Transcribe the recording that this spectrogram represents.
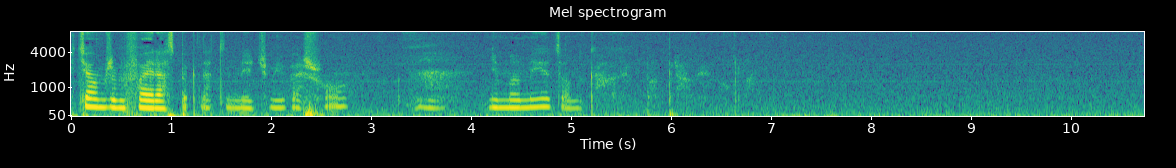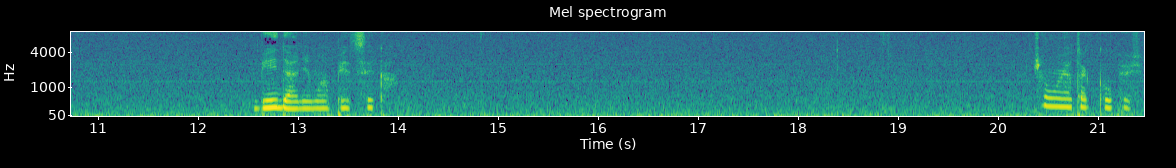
Chciałam, żeby Fire Aspect na ten miecz mi weszło. Nie mamy jedzonka chyba prawie. Bida, nie ma piecyka. Czemu ja tak głupio się...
